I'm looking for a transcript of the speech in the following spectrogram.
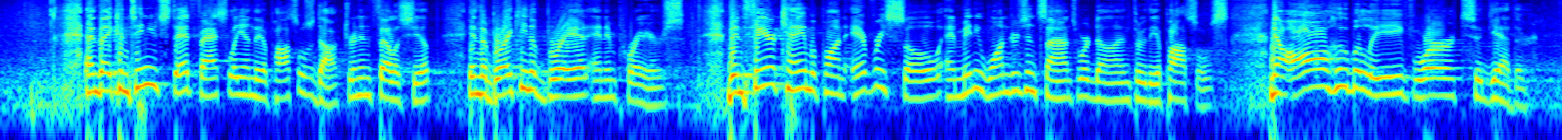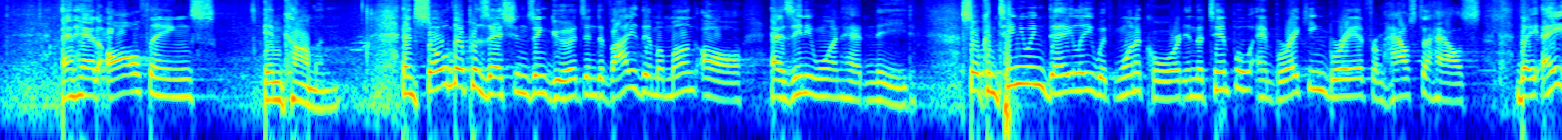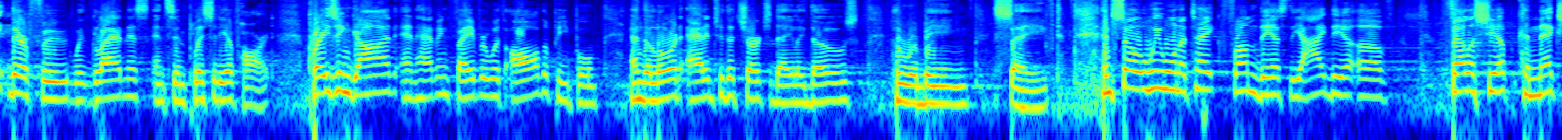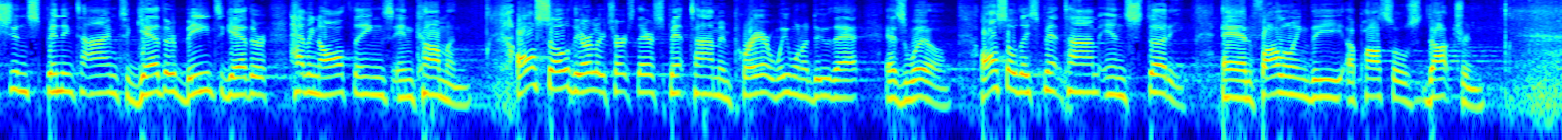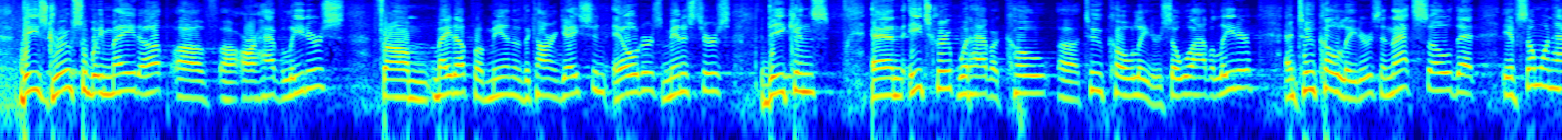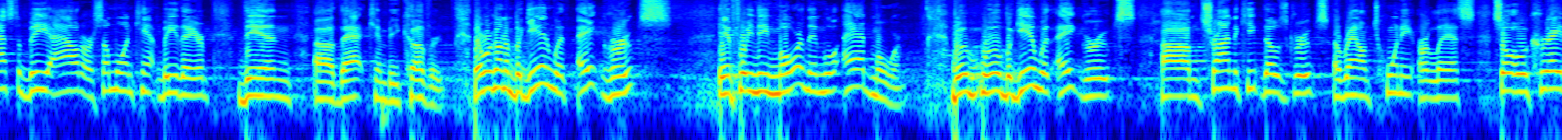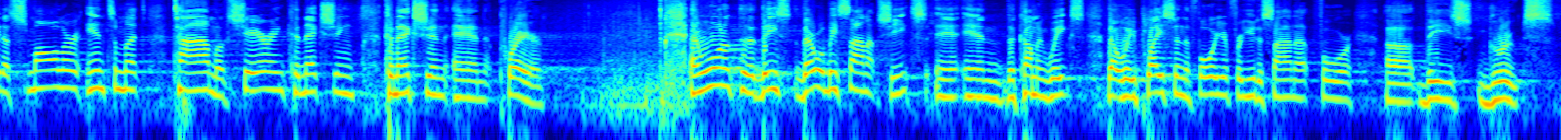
And they continued steadfastly in the apostles' doctrine and fellowship, in the breaking of bread and in prayers. Then fear came upon every soul, and many wonders and signs were done through the apostles. Now all who believed were together and had all things in common and sold their possessions and goods and divided them among all as anyone had need. So continuing daily with one accord in the temple and breaking bread from house to house, they ate their food with gladness and simplicity of heart, praising God and having favor with all the people. And the Lord added to the church daily those who were being saved. And so we want to take from this the idea of fellowship, connection, spending time together, being together, having all things in common. Also, the early church there spent time in prayer. We want to do that as well. Also, they spent time in study and following the apostles' doctrine. These groups will be made up of, uh, or have leaders from, made up of men of the congregation, elders, ministers, deacons, and each group would have a co, uh, two co-leaders. So we'll have a leader and two co-leaders, and that's so that if someone has to be out or someone can't be there, then uh, that can be covered. Then we're going to begin with eight groups. If we need more, then we'll add more. We'll, we'll begin with eight groups, um, trying to keep those groups around 20 or less. So it will create a smaller, intimate time of sharing, connection, connection, and prayer. And we want to, these, there will be sign up sheets in, in, the coming weeks that will be placed in the foyer for you to sign up for uh, these groups.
